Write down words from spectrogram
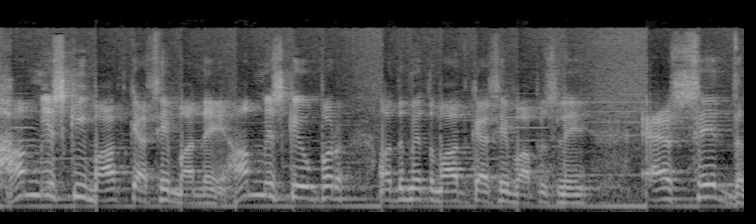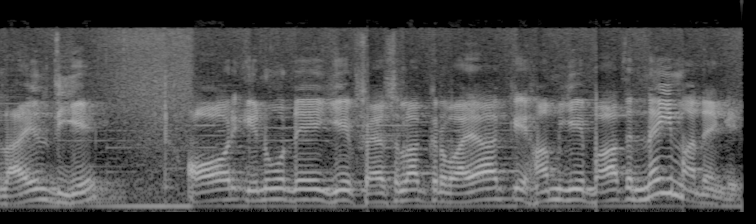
हम इसकी बात कैसे माने? हम इसके ऊपर अदम अतमाद कैसे वापस लें? ऐसे दलाइल दिए और इन्होंने ये फैसला करवाया कि हम ये बात नहीं मानेंगे।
